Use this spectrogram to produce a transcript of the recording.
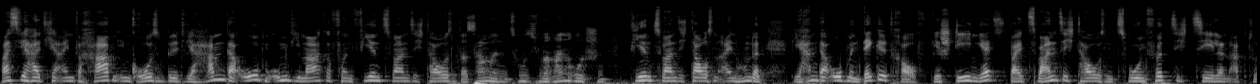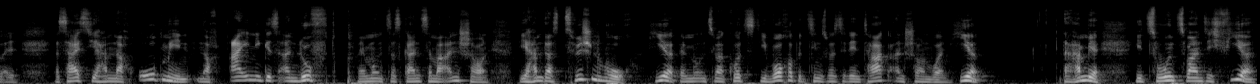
was wir halt hier einfach haben im großen Bild, wir haben da oben um die Marke von 24.000, das haben wir, jetzt muss ich mal ranrutschen, 24.100. Wir haben da oben einen Deckel drauf. Wir stehen jetzt bei 20.042 Zählern aktuell. Das heißt, wir haben nach oben hin noch einiges an Luft, wenn wir uns das Ganze mal anschauen. Wir haben das Zwischenhoch hier, wenn wir uns mal kurz die Woche bzw. den Tag anschauen wollen. Hier, da haben wir die 22,4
